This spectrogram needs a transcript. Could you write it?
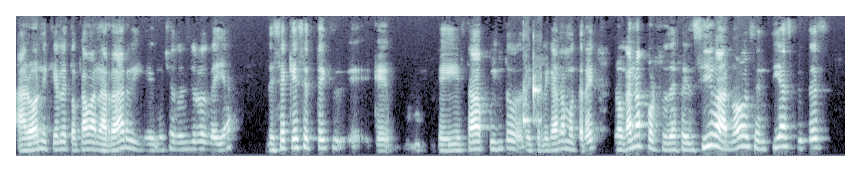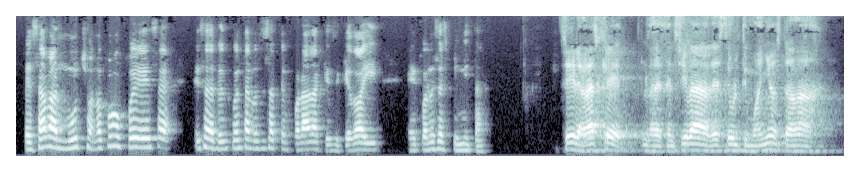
Aaron y que le tocaba narrar y muchas veces yo los veía, decía que ese texto eh, que, estaba a punto de que le gana Monterrey, lo gana por su defensiva, ¿no? Sentías que ustedes pesaban mucho, ¿no? ¿Cómo fue esa, esa defensa? Cuéntanos esa temporada que se quedó ahí eh, con esa espinita. Sí, la verdad es que la defensiva de este último año estaba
